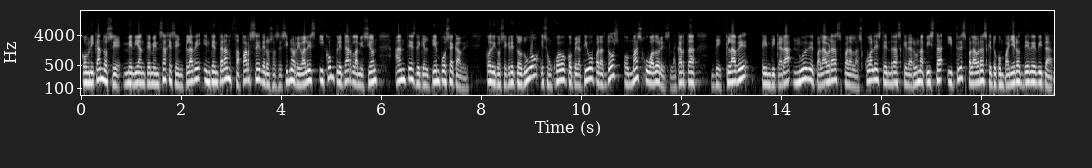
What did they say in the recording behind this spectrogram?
Comunicándose mediante mensajes en clave, intentarán zafarse de los asesinos rivales y completar la misión antes de que el tiempo se acabe. Código Secreto Dúo es un juego cooperativo para dos o más jugadores. La carta de clave te indicará nueve palabras para las cuales tendrás que dar una pista y tres palabras que tu compañero debe evitar.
